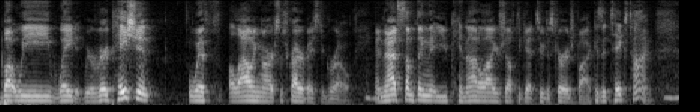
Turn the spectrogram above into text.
But we waited. We were very patient with allowing our subscriber base to grow. Mm-hmm. And that's something that you cannot allow yourself to get too discouraged by because it takes time. Mm-hmm.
